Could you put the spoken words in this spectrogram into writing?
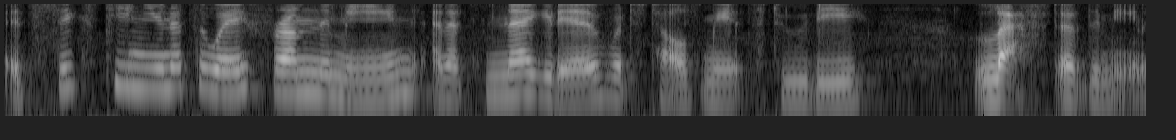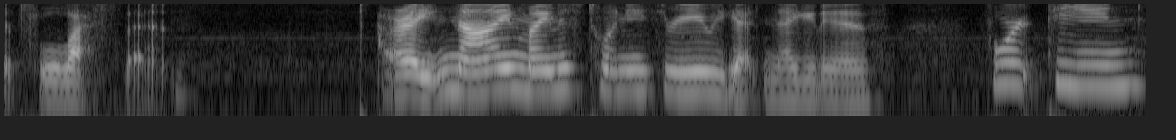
It's 16 units away from the mean, and it's negative, which tells me it's to the left of the mean. It's less than. All right, 9 minus 23, we get negative 14.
